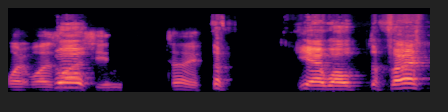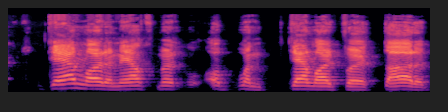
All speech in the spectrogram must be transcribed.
what it was Well- last year, too. Yeah, well, the first download announcement of when download first started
